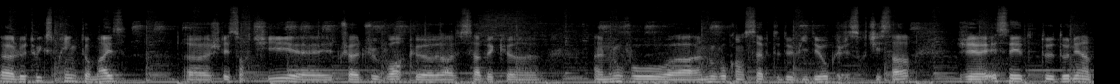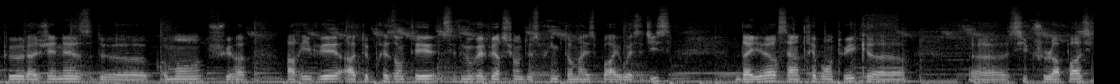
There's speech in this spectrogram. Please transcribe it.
le Twix Spring Tomize. je l'ai sorti et tu as dû voir que c'est avec un nouveau, un nouveau concept de vidéo que j'ai sorti ça. J'ai essayé de te donner un peu la genèse de comment je suis arrivé à te présenter cette nouvelle version de Spring Tomize pour iOS 10. D'ailleurs, c'est un très bon tweak. Euh, si tu l'as pas, si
